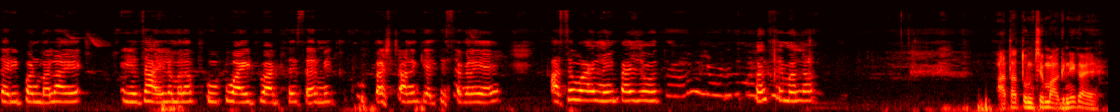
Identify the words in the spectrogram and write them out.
तरी पण मला हे हे झालेलं मला खूप वाईट वाटतं सर. मी खूप कष्टाने केलं ते सगळे हे. असं व्हायला नाही पाहिजे होतं. म्हणायचं आहे मला. आता तुमची मागणी काय आहे?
